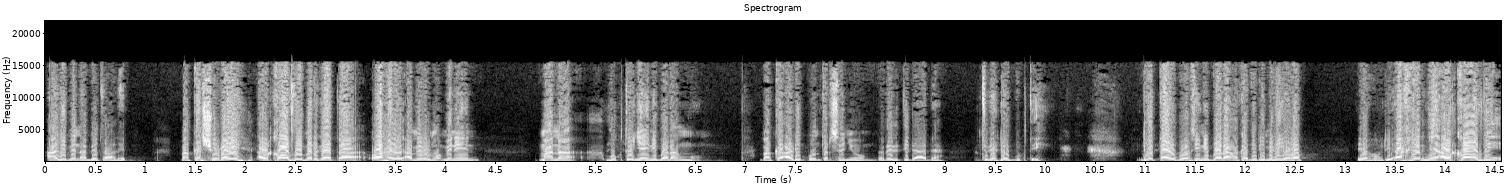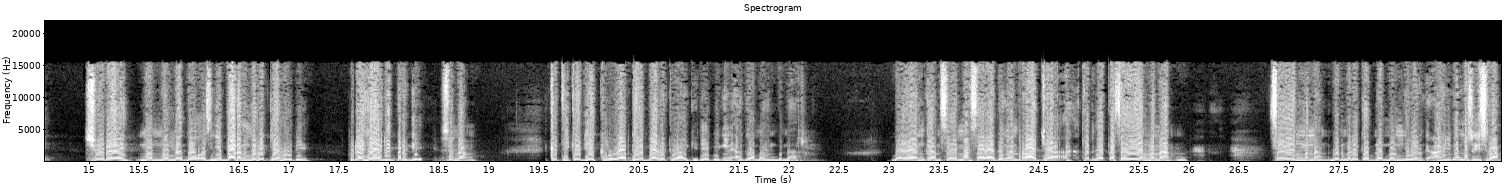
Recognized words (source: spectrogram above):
Ali bin Abi Thalib. Maka Syuraih Al-Qadhi berkata, "Wahai Amirul Mukminin, mana buktinya ini barangmu?" Maka Ali pun tersenyum. Dia tidak ada. Tidak ada bukti. Dia tahu bahwa ini barang akan jadi milik apa? Yahudi. Akhirnya Al-Qadhi Syuraih memilih bahwa ini barang milik Yahudi. Sudah Yahudi pergi, senang. Ketika dia keluar dia balik lagi, dia ingin agama yang benar. Bayangkan saya masalah dengan raja, ternyata saya yang menang. Saya yang menang dan mereka benar-benar menjalankan akhirnya masuk Islam.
